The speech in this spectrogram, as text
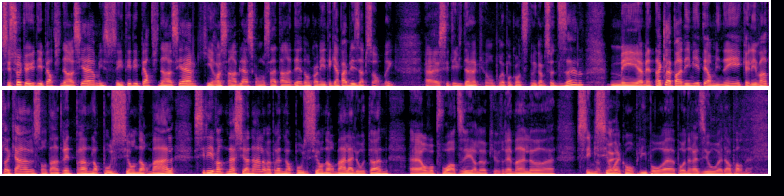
c'est sûr qu'il y a eu des pertes financières, mais c'était des pertes financières qui ressemblaient à ce qu'on s'attendait. Donc, on a été capable de les absorber. Euh, c'est évident qu'on ne pourrait pas continuer comme ça 10 ans. Mais maintenant que la pandémie est terminée, que les ventes locales sont en train de prendre leur position normale, si les ventes nationales reprennent leur position normale à l'automne, on va pouvoir dire là, que vraiment, là, c'est mission accomplie pour, pour une radio dans Port-Neuf.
